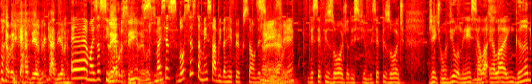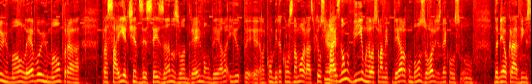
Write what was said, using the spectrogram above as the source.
brincadeira, brincadeira. É, mas assim. Lembro mas- sim, lembro sim. Mas vocês, vocês também sabem da repercussão desse Sim, filme, sim. né? Desse episódio, desse filme, desse episódio. Gente, uma violência, ela, Nossa. ela engana o irmão, leva o irmão pra, pra sair. Ele tinha 16 anos, o André, irmão dela, e eh, ela combina com os namorados. Porque os É. pais não viam o relacionamento dela com bons olhos, né? Com os- o Daniel Cravinhos.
